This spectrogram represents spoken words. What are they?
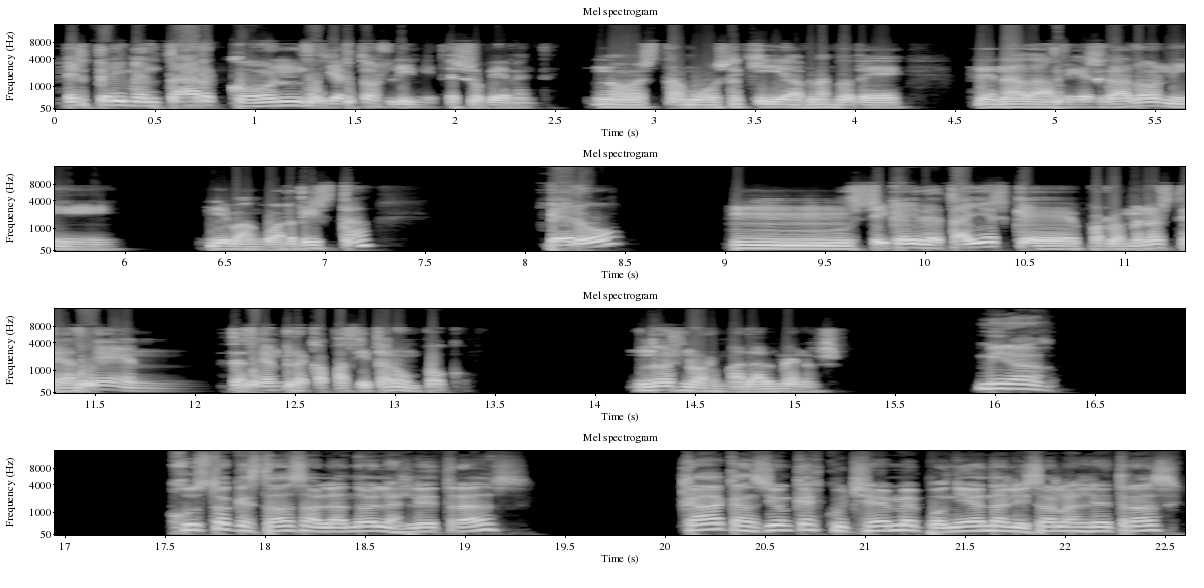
experimentar con ciertos límites, obviamente. No estamos aquí hablando de, nada arriesgado ni, ni vanguardista, pero Mm, sí que hay detalles que por lo menos te hacen, te hacen recapacitar un poco. No es normal, al menos. Mira, justo que estabas hablando de las letras, cada canción que escuché me ponía a analizar las letras,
